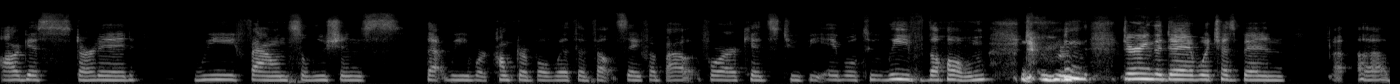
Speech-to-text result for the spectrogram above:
August started, we found solutions that we were comfortable with and felt safe about for our kids to be able to leave the home mm-hmm. during the day, which has been a, a,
